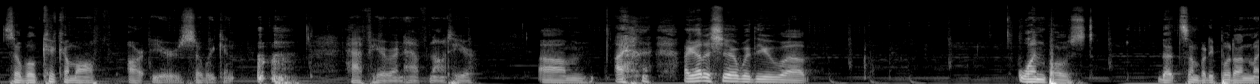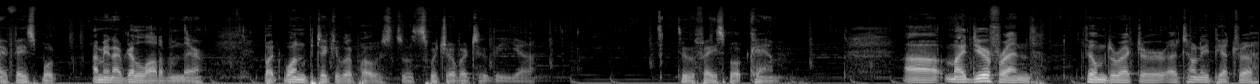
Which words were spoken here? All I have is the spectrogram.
So we'll kick them off our ears so we can half hear and half not hear. Um, I I got to share with you uh, one post that somebody put on my Facebook. I mean, I've got a lot of them there, but one particular post. Let's switch over to the uh, to the Facebook cam. Uh, my dear friend, film director uh, Tony Pietra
